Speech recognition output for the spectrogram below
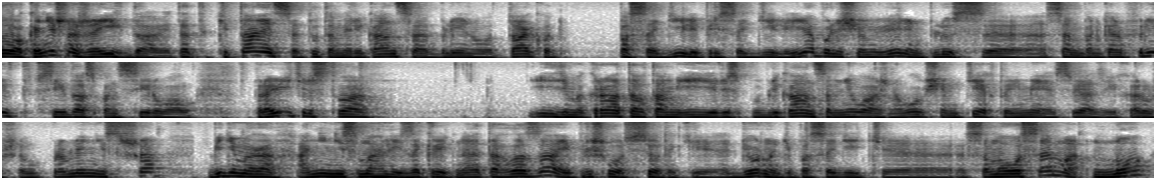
то, конечно же, их давит. Это китайцы, тут американцы, блин, вот так вот посадили, присадили. Я более чем уверен, плюс э, сам Банконфрид всегда спонсировал правительство, и демократов, там, и республиканцев, неважно. В общем, те, кто имеет связи и хорошее управление США, видимо, они не смогли закрыть на это глаза, и пришлось все-таки дернуть и посадить э, самого Сэма, но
